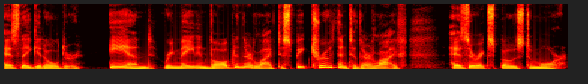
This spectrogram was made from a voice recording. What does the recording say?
as they get older and remain involved in their life to speak truth into their life as they're exposed to more.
